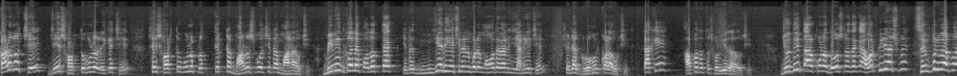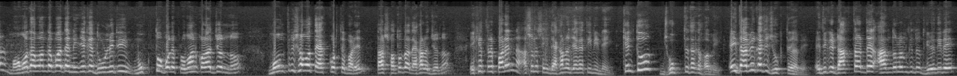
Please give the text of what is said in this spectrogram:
কারণ হচ্ছে, যে শর্তগুলো রেখেছে, সেই শর্তগুলো প্রত্যেকটা মানুষ বলছে এটা মানা উচিত। বিনীত গোয়েলে পদত্যাগ, যেটা নিজে দিয়েছিলেন বলে মমতা ব্যানার্জি জানিয়েছেন, সেটা গ্রহণ করা উচিত। তাকে আপাতত সরিয়ে দেওয়া উচিত। যদি তার কোনো দোষ না থাকে, আবার ফিরে আসবে। সিম্পল ব্যাপার। মমতা বন্দ্যোপাধ্যায় নিজেকে দুর্নীতি মুক্ত বলে প্রমাণ করার জন্য মন্ত্রিসভা ত্যাগ করতে পারেন, তার সততা দেখানোর জন্য। এক্ষেত্রে পারেন না। আসলে সেই দেখানোর জায়গায় তিনি নেই। কিন্তু ঝুঁকতে থাকে হবেই। এই দাবির কাছে ঝুঁকতে হবে। এদিকে ডাক্তারদের আন্দোলন কিন্তু ধীরে ধীরে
